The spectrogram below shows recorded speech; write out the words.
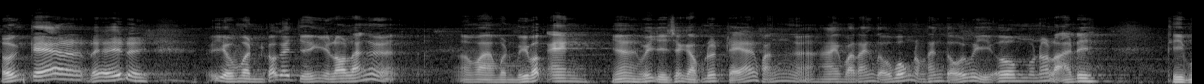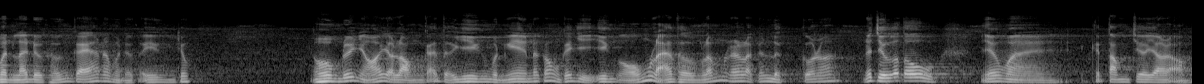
Hưởng ké để ý đi. Ví dụ mình có cái chuyện gì lo lắng mà mình bị bất an nha. Quý vị sẽ gặp đứa trẻ khoảng à, hai, ba tháng tuổi, bốn, năm tháng tuổi, quý vị ôm nó lại đi, thì mình lại được hưởng ké nó mình được yên một chút ôm đứa nhỏ vào lòng cái tự nhiên mình nghe nó có một cái gì yên ổn, lạ thường lắm, đó là cái lực của nó. Nó chưa có tu, nhưng mà cái tâm chưa dao động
